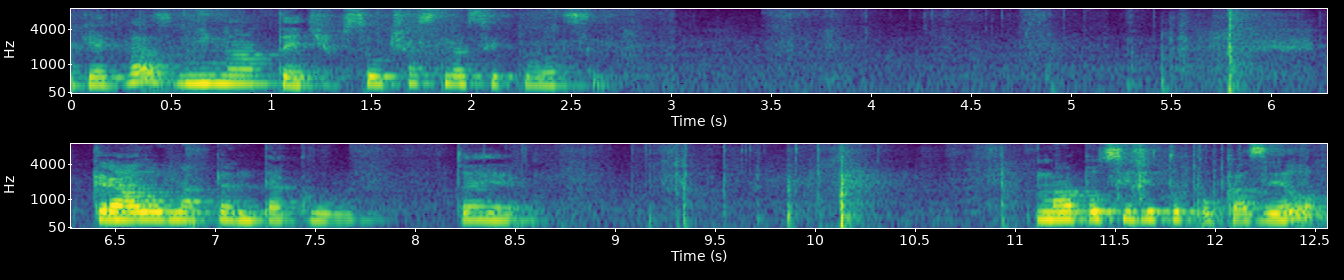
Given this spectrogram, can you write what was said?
Tak jak vás vnímá teď v současné situaci? Královna pentaklů. To je... Má pocit, že to pokazil.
